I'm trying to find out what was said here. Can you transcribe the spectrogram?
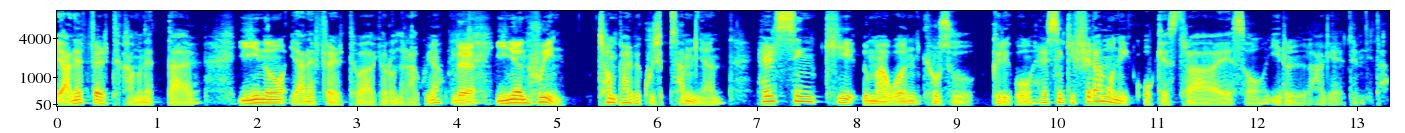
야네펠트 가문의 딸 이노 야네펠트와 결혼을 하고요. 네. 2년 후인 1893년 헬싱키 음악원 교수 그리고 헬싱키 필하모닉 오케스트라에서 일을 하게 됩니다.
